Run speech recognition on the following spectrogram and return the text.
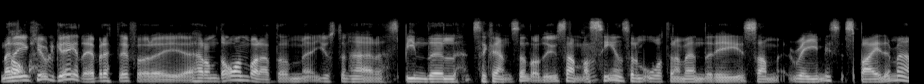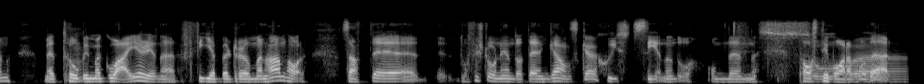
Men ja. det är en kul grej det. Jag berättade för dig häromdagen bara att de, just den här spindelsekvensen då, det är ju samma mm. scen som de återanvänder i Sam Raimis Spiderman med Tobey mm. Maguire i den här feberdrömmen han har. Så att eh, då förstår ni ändå att det är en ganska schysst scen ändå om den tas så, tillvara på där. Eh,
